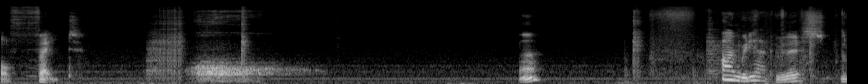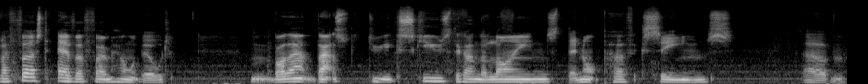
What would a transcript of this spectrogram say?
of fate. Huh? I'm really happy with this. It's my first ever foam helmet build. By that, that's to excuse the kind of lines. They're not perfect seams. Um,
